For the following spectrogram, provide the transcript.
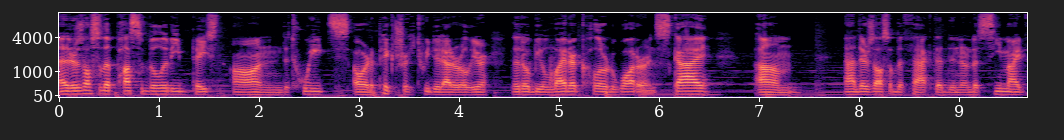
Uh, there's also the possibility, based on the tweets or the picture he tweeted out earlier, that it'll be lighter colored water and sky. Um, uh, there's also the fact that you know the sea might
